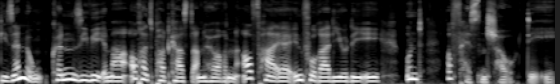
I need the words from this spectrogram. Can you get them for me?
Die Sendung können Sie wie immer auch als Podcast anhören auf hrinforadio.de und auf hessenschau.de.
